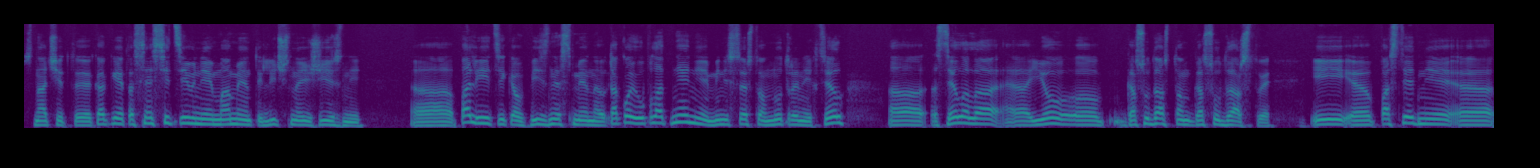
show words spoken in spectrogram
значит, э, какие-то сенситивные моменты личной жизни э, политиков, бизнесменов. Такое уплотнение Министерства внутренних дел э, сделало э, ее э, государством в государстве. И э, последние э,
